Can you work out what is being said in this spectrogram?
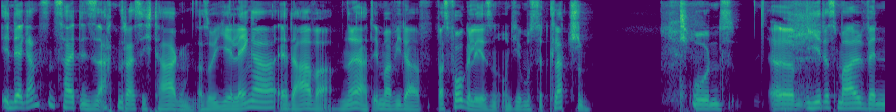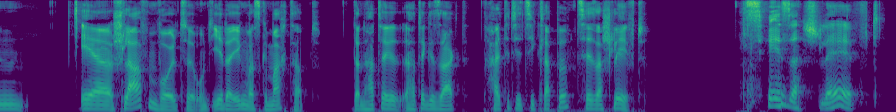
In der ganzen Zeit, in diesen 38 Tagen, also je länger er da war, ne, er hat immer wieder was vorgelesen und ihr musstet klatschen. Und äh, jedes Mal, wenn er schlafen wollte und ihr da irgendwas gemacht habt, dann hat er, hat er gesagt, haltet jetzt die Klappe, Cäsar schläft. Cäsar schläft.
